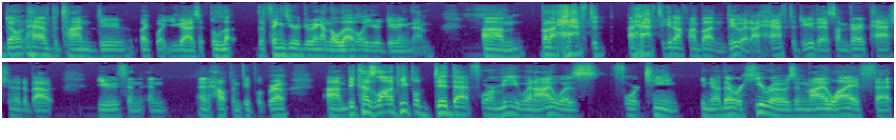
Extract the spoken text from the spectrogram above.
don't have the time to do like what you guys the things you're doing on the level you're doing them. Um, but I have to I have to get off my butt and do it. I have to do this. I'm very passionate about youth and and and helping people grow. Um, because a lot of people did that for me when I was 14. You know, there were heroes in my life that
